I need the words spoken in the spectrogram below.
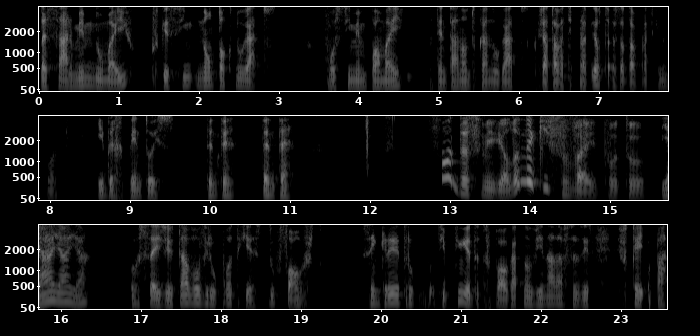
passar mesmo no meio, porque assim não toco no gato. Vou assim mesmo para o meio, para tentar não tocar no gato, que já estava tipo, ele já estava praticamente morto. E de repente ouço, tantã, tantã. Foda-se, Miguel. De onde é que isso veio, puto? Ya, ya, ya. Ou seja, eu estava a ouvir o podcast do Fausto, sem querer atropelar, tipo, tinha de atropelar o gato, não havia nada a fazer. Fiquei, opá,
